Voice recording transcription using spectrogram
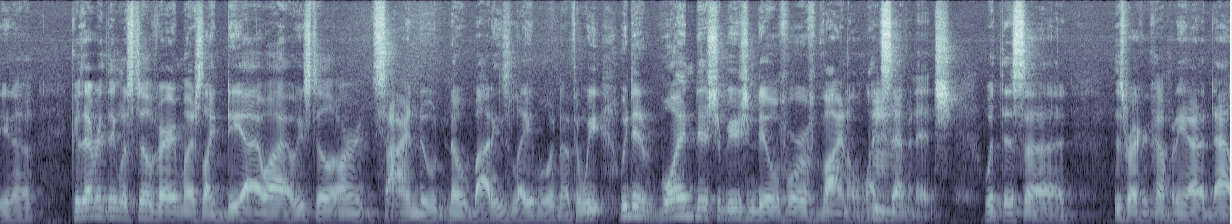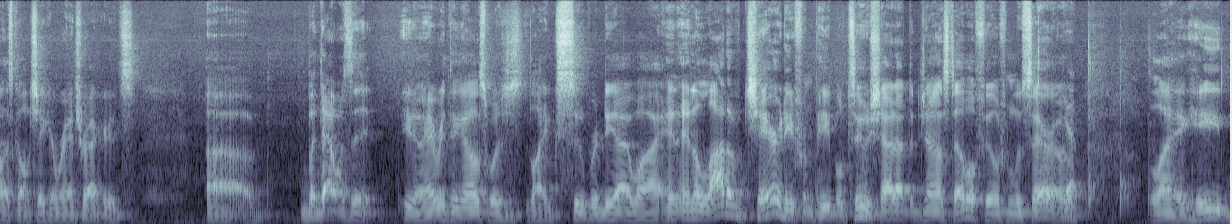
you know? Because everything was still very much like DIY. We still aren't signed to nobody's label or nothing. We we did one distribution deal for vinyl, like seven inch, with this uh, this record company out of Dallas called Chicken Ranch Records. Uh, but that was it. You know, everything else was like super DIY and, and a lot of charity from people too. Shout out to John Stubblefield from Lucero. Yep. Like he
